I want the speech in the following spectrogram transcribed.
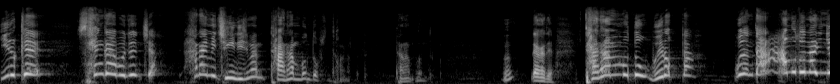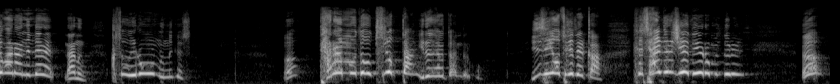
이렇게 생각해보자 진짜 하나님이 증인이지만 단 한 번도 없었다. 단한 번도. 어? 내가 단 한 번도 외롭다. 뭐나 아무도 날 인정 안 하는데 나는 그래서 외로움을 못 느꼈어. 어? 단 한 번도 두렵다 이런 생각도 안 들고 인생이 어떻게 될까? 잘 들으셔야 돼요, 여러분들. 어?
